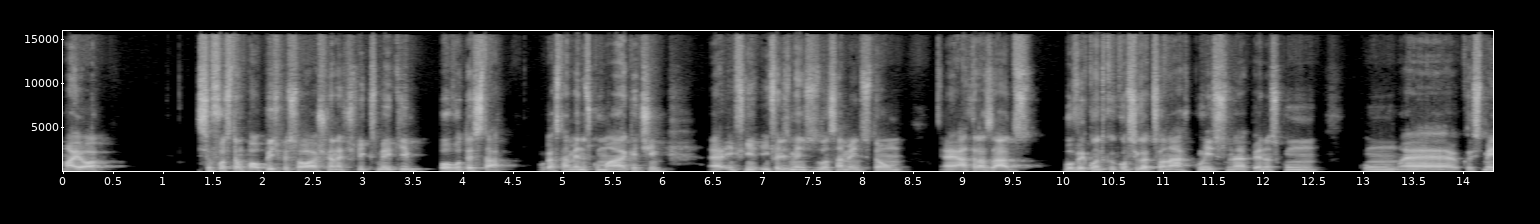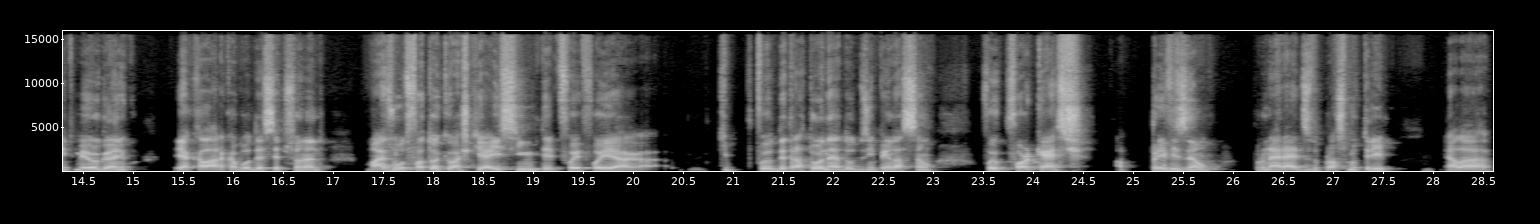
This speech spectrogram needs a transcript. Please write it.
maior. Se eu fosse ter um palpite, pessoal, acho que a Netflix meio que, pô, vou testar, vou gastar menos com marketing. É, infelizmente, os lançamentos estão é, atrasados. Vou ver quanto que eu consigo adicionar com isso, né? Apenas com, com é, crescimento meio orgânico. E a Claro acabou decepcionando. Mais um outro fator que eu acho que aí sim foi, foi a, foi o detrator né, do desempenho da ação, foi o forecast, a previsão para o NetEds do próximo TRI. Ela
